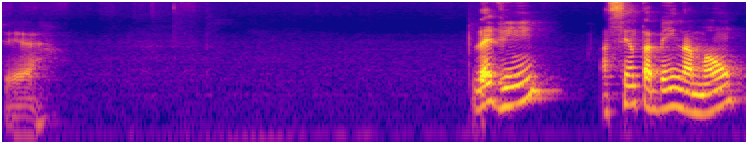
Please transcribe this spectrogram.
ferro. levinho, assenta bem na mão,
